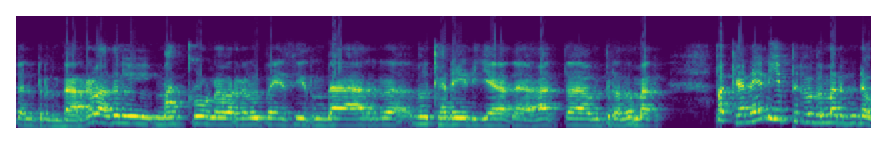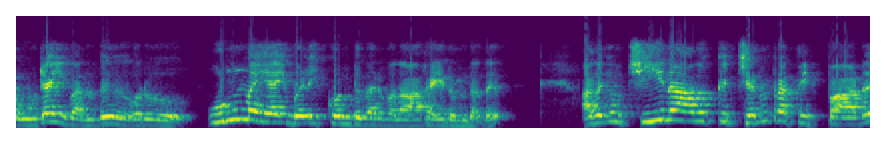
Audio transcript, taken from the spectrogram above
சென்றிருந்தார்கள். அதில் மக்ரோன் அவர்கள் பேசியிருந்தார் கனேடிய பிரதமர். இப்ப கனேடிய பிரதமர் என்ற உரை வந்து ஒரு உண்மையை வெளிக்கொண்டு வருவதாக இருந்தது. அதுவும் சீனாவுக்கு சென்ற பிற்பாடு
